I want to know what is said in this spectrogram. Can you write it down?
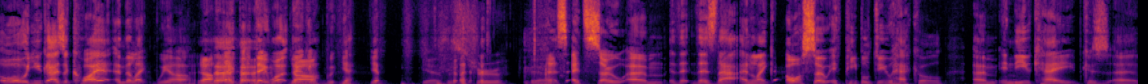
oh, you guys are quiet, and they're like, we are. Yeah. Like, they won't. Yeah. go, yeah, yep. Yes, this is true. And it's it's so um, th- there's that, and like also if people do heckle um, in the UK because uh,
